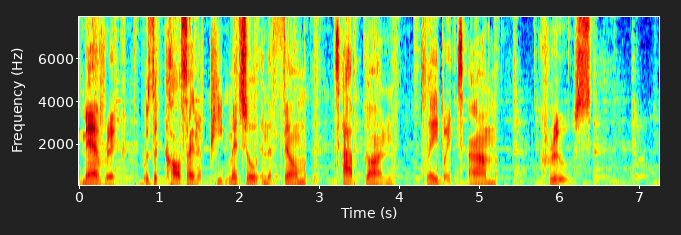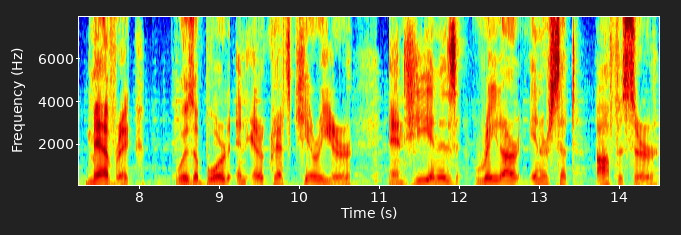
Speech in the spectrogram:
Maverick was the call sign of Pete Mitchell in the film Top Gun, played by Tom Cruise. Maverick was aboard an aircraft carrier, and he and his radar intercept officer,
